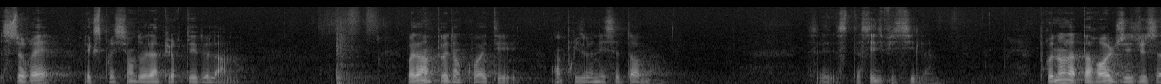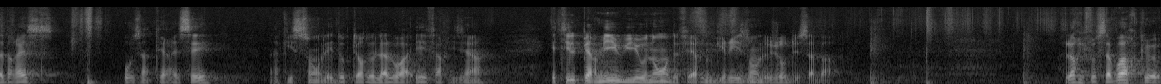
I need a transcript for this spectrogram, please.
serait l'expression de l'impureté de l'âme. Voilà un peu dans quoi été emprisonné cet homme. C'est assez difficile. Prenant la parole, Jésus s'adresse aux intéressés, hein, qui sont les docteurs de la loi et pharisiens, est-il permis, oui ou non, de faire une guérison le jour du sabbat? Alors il faut savoir que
